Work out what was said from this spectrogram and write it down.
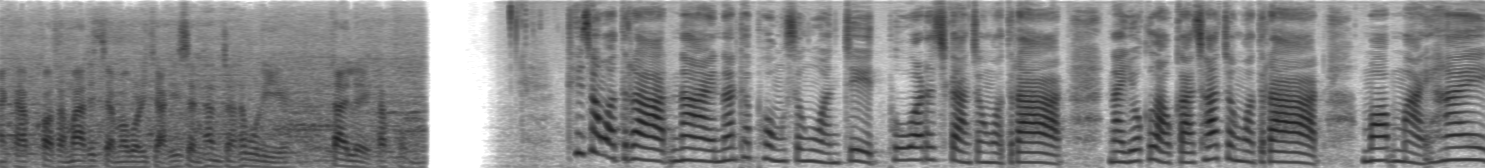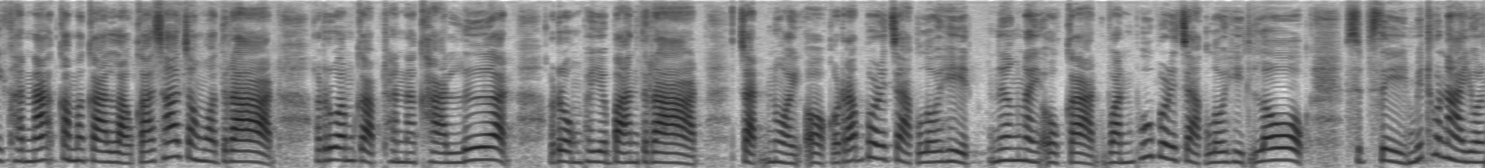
นะครับ ก็สามารถที่จะมาบริจาคที่เซ็นทรัลจันทบุรีได้เลยครับผม ที่จังหวัดตราด นายนัทพงษ์สงวนจิต ผู้ว่าราชการจังหวัดตราด นายกเหล่ากาชาติจังหวัดตราด มอบหมายให้คณะกรรมการเหล่ากาชาติจังหวัดตราด ร่วมกับธนาคารเลือด โรงพยาบาลตราด จัดหน่วยออกรับบริจาคโลหิต เนื่องในโอกาสวันผู้บริจาคโลหิตโลก 14 มิถุนายน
